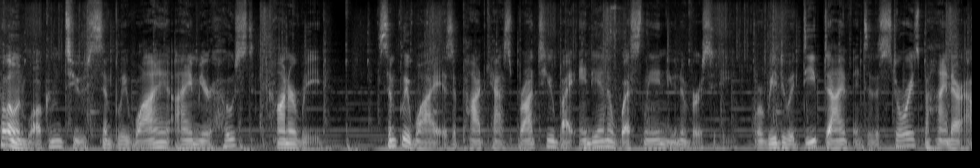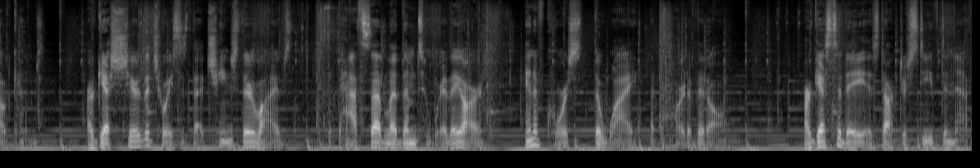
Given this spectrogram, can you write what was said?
Hello and welcome to Simply Why. I am your host, Connor Reed. Simply Why is a podcast brought to you by Indiana Wesleyan University, where we do a deep dive into the stories behind our outcomes. Our guests share the choices that changed their lives, the paths that led them to where they are, and of course, the why at the heart of it all. Our guest today is Dr. Steve DeNeff.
